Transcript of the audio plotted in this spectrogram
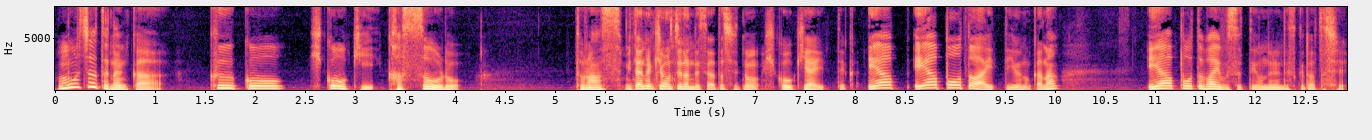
もうちょっとなんか空港飛行機滑走路トランスみたいな気持ちなんですよ私の飛行機愛っていうか。エアエアポート愛っていうのかな？エアポートバイブスって呼んでるんですけど私。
